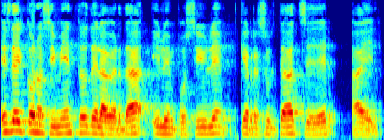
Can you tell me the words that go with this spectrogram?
es el conocimiento de la verdad y lo imposible que resulta acceder a él,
